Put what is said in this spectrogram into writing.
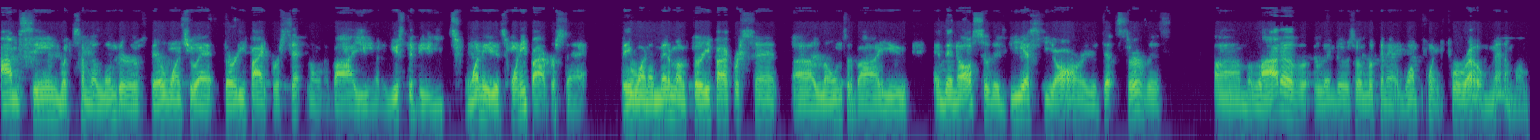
I'm seeing with some of the lenders, they want you at 35 percent loan to value when it used to be 20 to 25 percent. They want a minimum 35 percent uh, loan to value, and then also the DSCR, your debt service. Um, a lot of lenders are looking at 1.40 minimum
